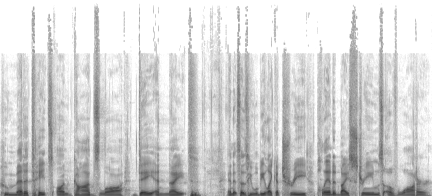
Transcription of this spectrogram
who meditates on God's law day and night. And it says he will be like a tree planted by streams of water,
